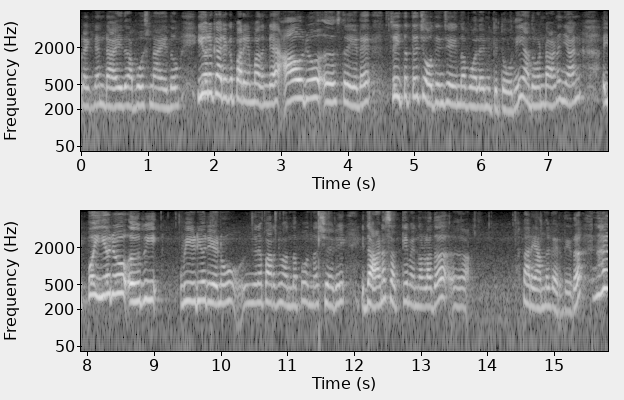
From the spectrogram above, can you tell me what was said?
പ്രഗ്നന്റ് ആയതും അബോഷൻ ആയതോ ഈ ഒരു കാര്യമൊക്കെ പറയുമ്പോൾ അതിന്റെ ആ ഒരു സ്ത്രീയുടെ സ്ത്രീത്വത്തെ ചോദ്യം ചെയ്യുന്ന പോലെ എനിക്ക് തോന്നി. അതുകൊണ്ടാണ് ഞാൻ ഇപ്പോൾ ഈ ഒരു വീഡിയോ രേണു ഇങ്ങനെ പറഞ്ഞു വന്നപ്പോൾ എന്നാൽ ശരി ഇതാണ് സത്യം എന്നുള്ളത് പറയാമെന്ന് കരുതിയത്. എന്നാൽ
